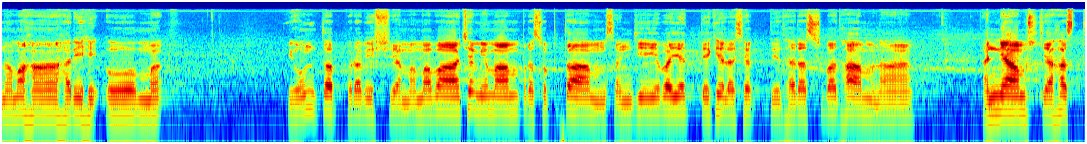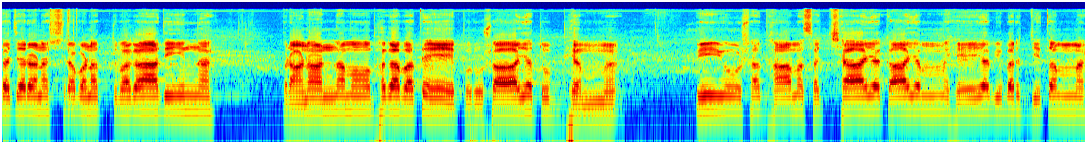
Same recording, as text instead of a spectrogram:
नमः, हरिः ॐ योऽन्तःप्रविश्य मम वाचमिमां प्रसुप्तां, सञ्जीवयत्यखिलशक्तिधरस्वधाम्ना। अन्यांश्च हस्तचरणश्रवणत्वगादीन्, प्राणान्नमो भगवते पुरुषाय तुभ्यं पीयूषधामसच्छाय कायं हेयविवर्जितं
